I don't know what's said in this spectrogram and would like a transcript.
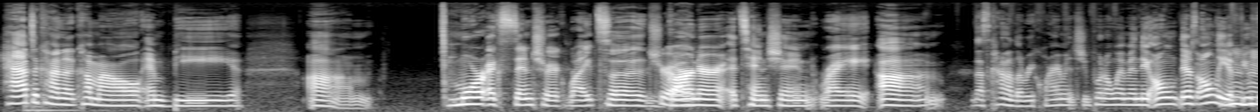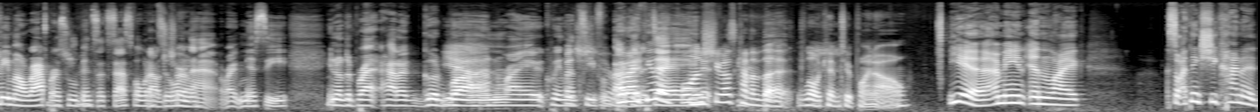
had to kind of come out and be um more eccentric, right? To True. garner attention, right? Um that's kind of the requirements you put on women. The only there's only a few female rappers who've been successful without Mm-hmm. That's doing true. that, right? Missy, you know, Da Brat had a good Yeah. run, right? Queen But she- Latifah you're back right. in I feel like day. Well, and she was kind of the but- Lil Kim oh. 2.0. Yeah, I mean, and like, so I think she kind of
